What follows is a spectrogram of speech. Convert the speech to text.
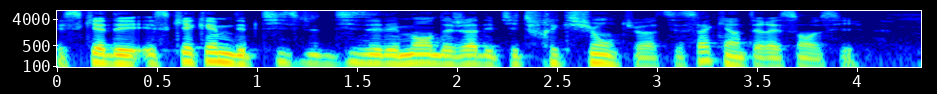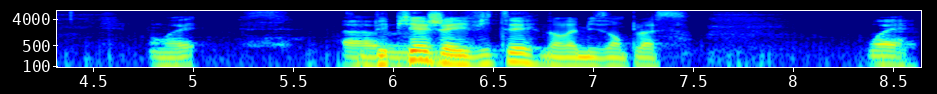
est-ce qu'il y, a des, est-ce qu'il y a quand même des petits, petits éléments déjà, des petites frictions tu vois? C'est ça qui est intéressant aussi. Ouais. Des pièges à éviter dans la mise en place. Ouais.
